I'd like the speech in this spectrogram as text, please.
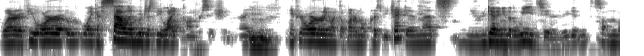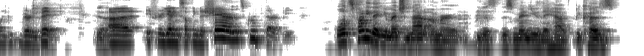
where if you order like a salad would just be light conversation, right? Mhm. If you're ordering like a buttermilk crispy chicken, that's you're getting into the weeds here. You're getting something like very big. Yeah. Uh, if you're getting something to share, that's group therapy. Well, it's funny that you mentioned that, Amar. This this menu they have because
